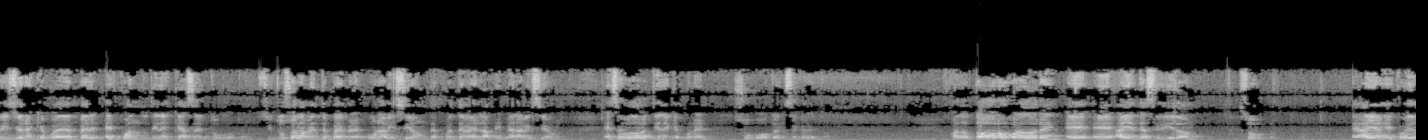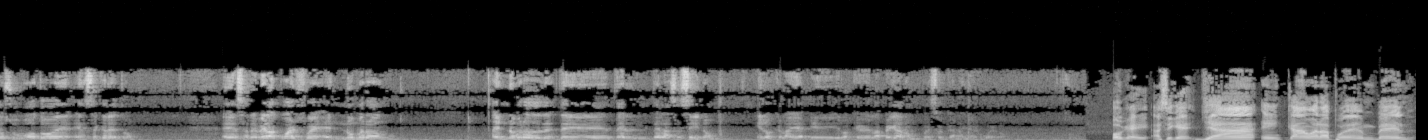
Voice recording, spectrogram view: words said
visiones que puedes ver, es cuando tienes que hacer tu voto. Si tú solamente puedes ver una visión, después de ver la primera visión, ese jugador tiene que poner su voto en secreto. Cuando todos los jugadores eh, eh, hayan decidido su, eh, hayan escogido su voto en, secreto, se revela cuál fue el número el número de- de- del, del asesino y los que la, y los que la pegaron, pues esos ganan el juego. Ok, así que ya en cámara pueden ver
